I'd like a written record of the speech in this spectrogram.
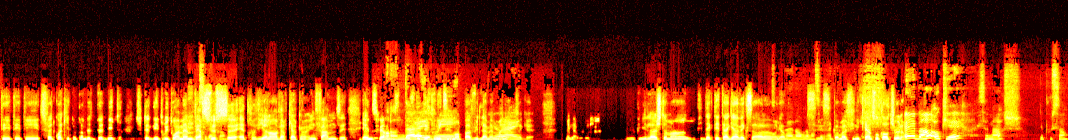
tu fais de quoi qui est en train de te détruire, tu te détruis toi-même versus euh, être violent envers quelqu'un, une femme, tu sais. Il y a une différence. C'est définitivement agree. pas vu de la même You're manière. right. Fait que, regarde. Et puis là, justement, puis dès que t'es tagué avec ça, là, regarde, c'est pas mal fini. Cancel culture, là. Eh ben, ok, ça marche. Les poussins.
